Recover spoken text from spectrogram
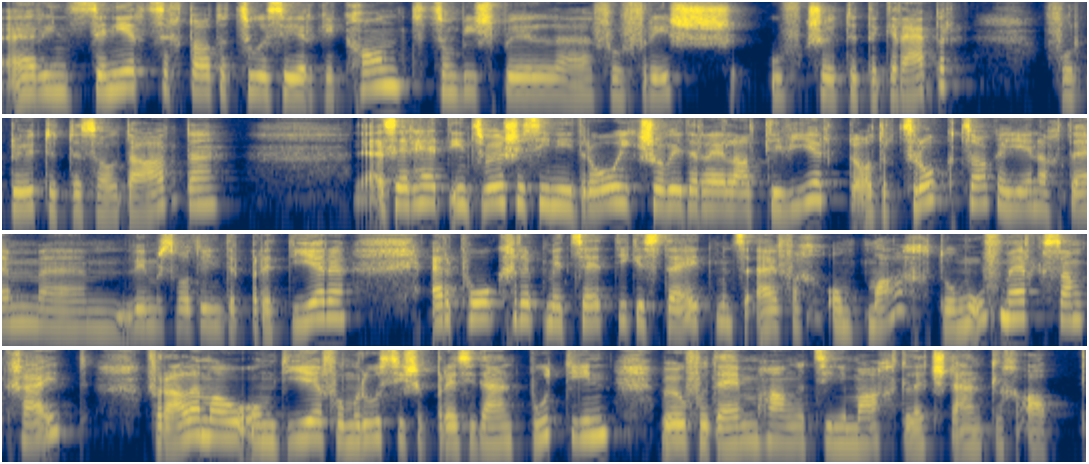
Er inszeniert sich da dazu sehr gekonnt, zum Beispiel äh, vor frisch aufgeschütteten Gräber, vor getöteten Soldaten, also er hat inzwischen seine Drohung schon wieder relativiert oder zurückgezogen, je nachdem, ähm, wie man es interpretieren will. Er pokert mit solchen Statements einfach um die Macht, um Aufmerksamkeit, vor allem auch um die vom russischen Präsident Putin, weil von dem hängt seine Macht letztendlich ab.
